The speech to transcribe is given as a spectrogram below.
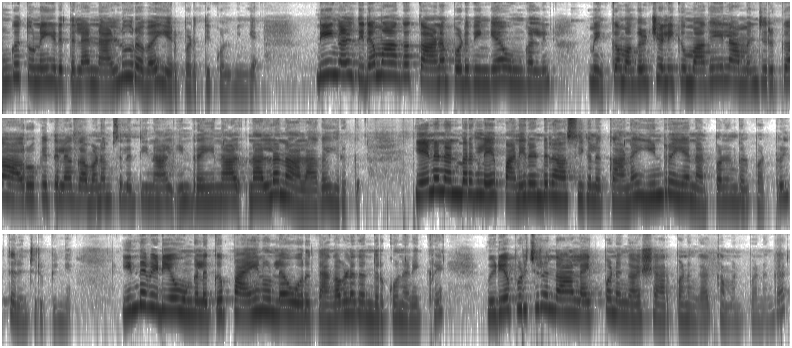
உங்கள் துணையிடத்தில் நல்லுறவை ஏற்படுத்தி கொள்வீங்க. நீங்கள் திடமாக காணப்படுவீங்க. உங்களின் மிக்க மகிழ்ச்சி அளிக்கும் வகையில் அமைஞ்சிருக்கு. ஆரோக்கியத்தில் கவனம் செலுத்தினால் இன்றைய நாள் நல்ல நாளாக இருக்குது ஏன நண்பர்களே பனிரெண்டு ராசிகளுக்கான இன்றைய நற்பலன்கள் பற்றி தெரிஞ்சிருப்பீங்க. இந்த வீடியோ உங்களுக்கு பயனுள்ள ஒரு தகவலை தந்திருக்கும்னு நினைக்கிறேன். வீடியோ பிடிச்சிருந்தா லைக் பண்ணுங்கள் ஷேர் பண்ணுங்கள் கமெண்ட் பண்ணுங்கள்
